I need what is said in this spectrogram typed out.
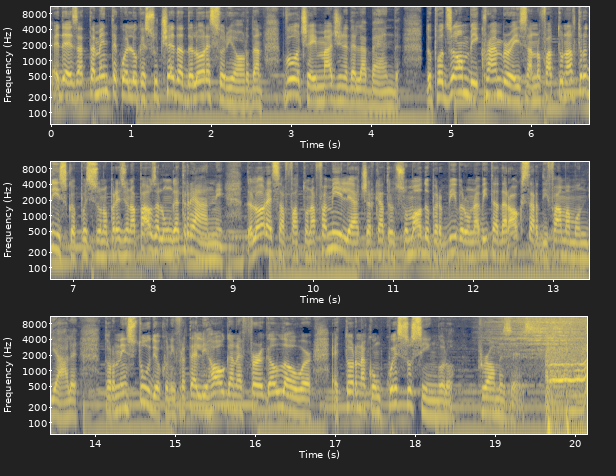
ed è esattamente quello che succede a Dolores O'Riordan, voce e immagine della band. Dopo Zombie, i Cranberries hanno fatto un altro disco e poi si sono presi una pausa lunga tre anni. Dolores ha fatto una famiglia e ha cercato il suo modo per vivere una vita da rockstar di fama mondiale. Torna in studio con i fratelli Hogan e Fergal Lower e torna con questo singolo, Promises.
